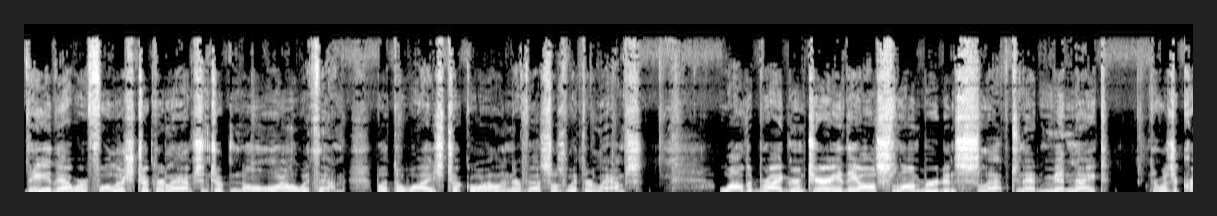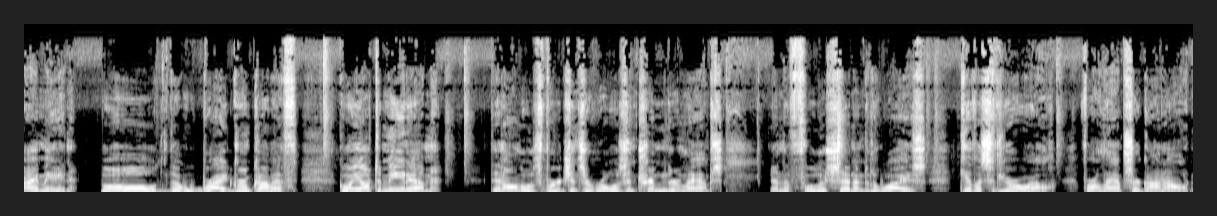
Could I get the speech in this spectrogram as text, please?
They that were foolish took their lamps and took no oil with them, but the wise took oil in their vessels with their lamps. While the bridegroom tarried, they all slumbered and slept. And at midnight there was a cry made, Behold, the bridegroom cometh, going out to meet him. Then all those virgins arose and trimmed their lamps. And the foolish said unto the wise, Give us of your oil, for our lamps are gone out.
